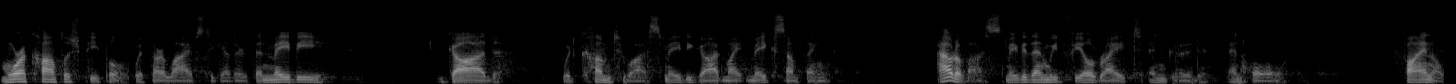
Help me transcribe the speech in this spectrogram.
more accomplished people with our lives together, then maybe God would come to us. Maybe God might make something out of us. Maybe then we'd feel right and good and whole finally.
